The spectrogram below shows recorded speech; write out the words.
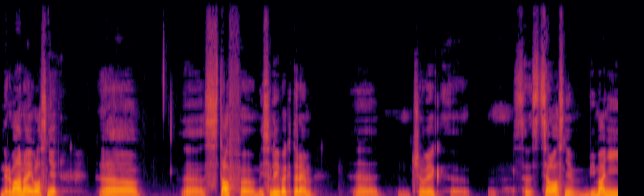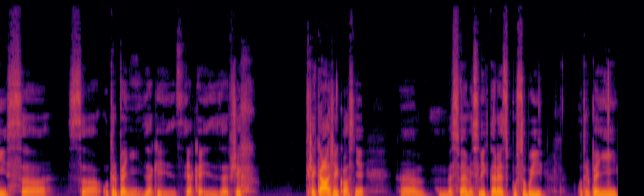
Nirvana je vlastně uh, stav mysli, ve kterém člověk se zcela vlastně vymaní z, z utrpení, z jaký, z jaké, ze všech překážek vlastně ve své mysli, které způsobují utrpení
